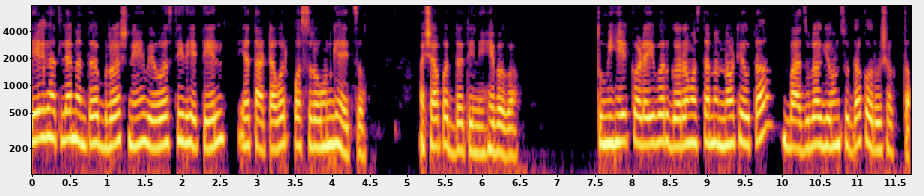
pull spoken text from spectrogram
तेल घातल्यानंतर ब्रशने व्यवस्थित हे तेल या ताटावर पसरवून घ्यायचं. अशा पद्धतीने. हे बघा. तुम्ही हे कढईवर गरम असताना न ठेवता बाजूला घेऊन सुद्धा करू शकता.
